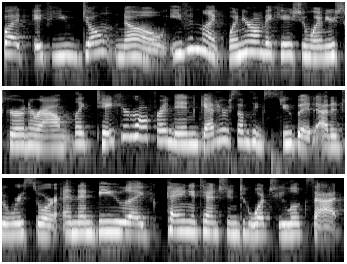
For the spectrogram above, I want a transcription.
But if you don't know, even like when you're on vacation, when you're screwing around, like take your girlfriend in, get her something stupid at a jewelry store, and then be like paying attention to what she looks at.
